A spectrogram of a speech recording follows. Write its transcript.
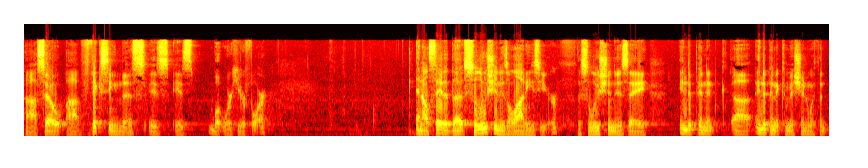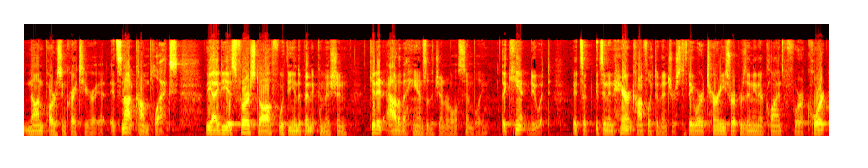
Uh, so uh, fixing this is is what we're here for. And I'll say that the solution is a lot easier. The solution is a independent uh, independent commission with a nonpartisan criteria. It's not complex. The idea is first off with the independent commission, get it out of the hands of the General Assembly. They can't do it. It's a it's an inherent conflict of interest. If they were attorneys representing their clients before a court,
